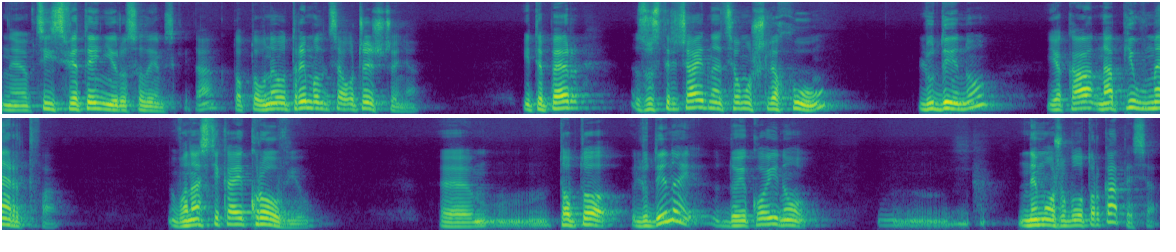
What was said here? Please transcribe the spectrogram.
е, в цій святині Єрусалимській, так? тобто вони отримали це очищення. І тепер зустрічають на цьому шляху людину, яка напівмертва. Вона стікає кров'ю. Е, тобто людина, до якої ну, не може було торкатися,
